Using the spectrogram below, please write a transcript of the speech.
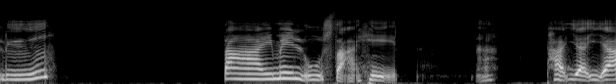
หรือ ตายไม่รู้สาเหตุนะพยายะ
